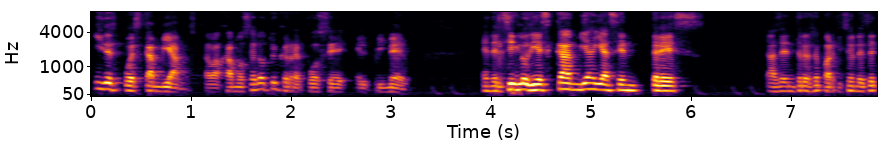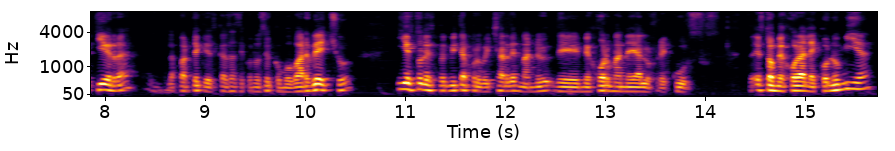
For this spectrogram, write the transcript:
y después cambiamos, trabajamos el otro y que repose el primero. En el siglo X cambia y hacen tres, hacen tres reparticiones de tierra, la parte que descansa se conoce como barbecho y esto les permite aprovechar de, de mejor manera los recursos. Esto mejora la economía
